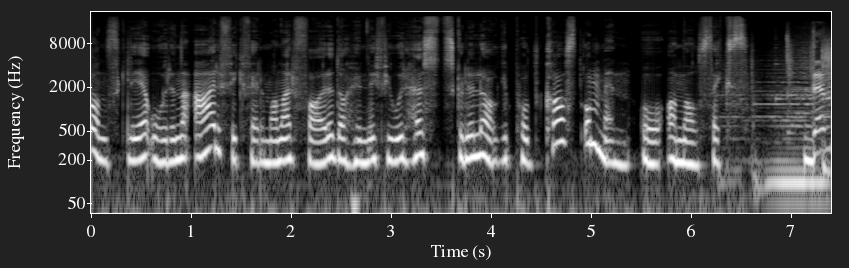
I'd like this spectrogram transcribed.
vanskelige ordene er, fikk Fellmann erfare da hun i fjor høst skulle lage podkast om menn og analsex. Den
